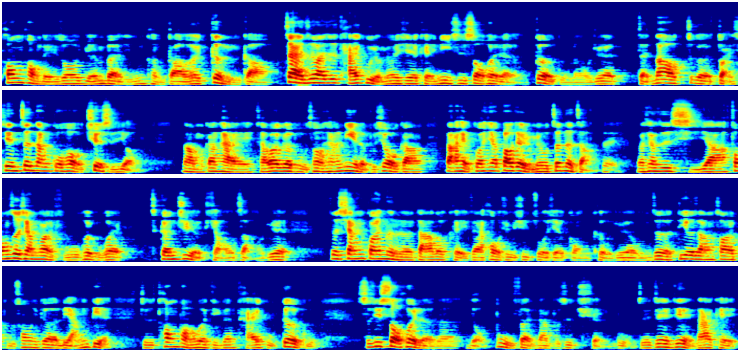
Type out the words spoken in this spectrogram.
通膨等于说原本已经很高，会更高。再来之外，就是台股有没有一些可以逆势受惠的个股呢？我觉得等到这个短线震荡过后，确实有。那我们刚才财报哥补充，像镍的不锈钢，大家可以关心一下报价有没有真的涨。对，那像是席啊、风色相关的服务会不会根据的调涨？我觉得这相关的呢，大家都可以在后续去做一些功课。我觉得我们这个第二章稍微补充一个两点，就是通膨的问题跟台股个股实际受惠的呢有部分，但不是全部。所以这这点大家可以。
